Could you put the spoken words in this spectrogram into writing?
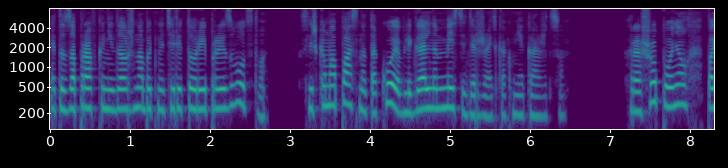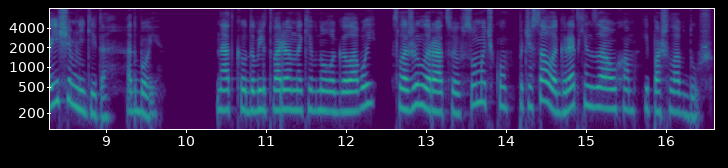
эта заправка не должна быть на территории производства. Слишком опасно такое в легальном месте держать, как мне кажется. Хорошо, понял. Поищем, Никита. Отбой. Надка удовлетворенно кивнула головой, Сложила рацию в сумочку, почесала Гретхен за ухом и пошла в душ.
